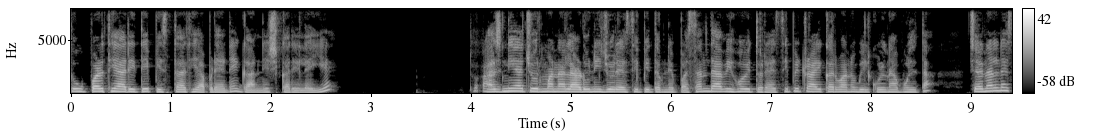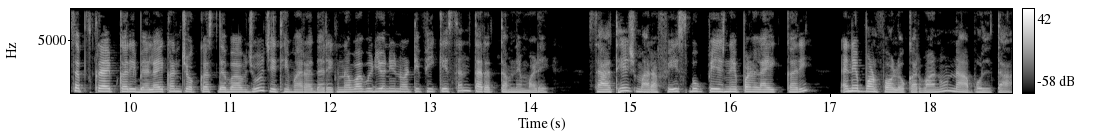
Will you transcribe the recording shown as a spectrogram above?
તો ઉપરથી આ રીતે પિસ્તાથી આપણે એને ગાર્નિશ કરી લઈએ. તો આજની આ ચૂરમાના લાડુની જો રેસીપી તમને પસંદ આવી હોય તો રેસીપી ટ્રાય કરવાનું બિલકુલ ના ભૂલતા. ચેનલને સબસ્ક્રાઇબ કરી બેલાઇકન ચોક્કસ દબાવજો, જેથી મારા દરેક નવા વિડીયોની નોટિફિકેશન તરત તમને મળે. સાથે જ મારા ફેસબુક પેજને પણ લાઇક કરી એને પણ ફોલો કરવાનું ના ભૂલતા.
